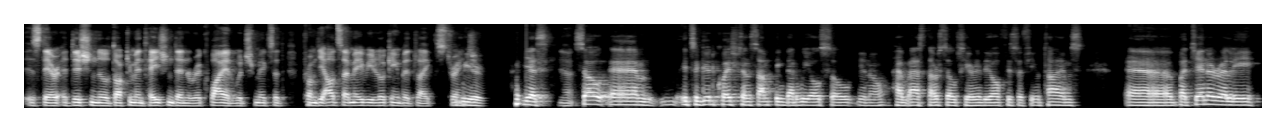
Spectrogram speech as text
is there additional documentation then required which makes it from the outside maybe looking a bit like strange? Weird. yes. Yeah. so um, it's a good question something that we also you know have asked ourselves here in the office a few times. Uh, but generally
